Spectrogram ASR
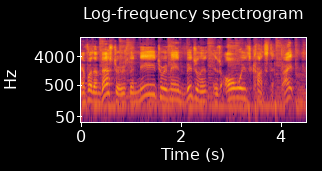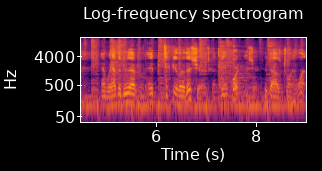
and for the investors, the need to remain vigilant is always constant, right? And we have to do that in particular this year. It's going to be important this year, 2021.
